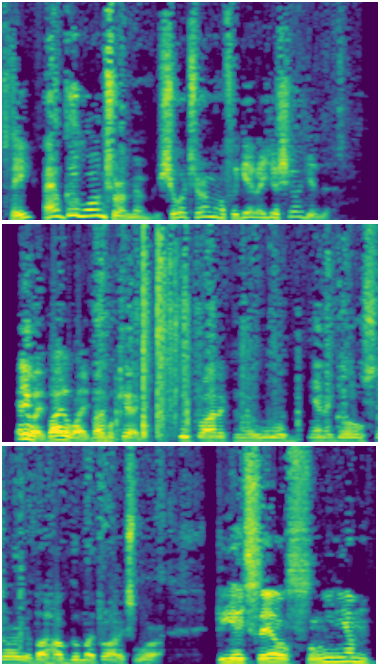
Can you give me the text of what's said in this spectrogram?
See, I have good long term memory. Short term, I'll forget I just showed you this. Anyway, by the Vitalite, Michael King, good product, and a little anecdotal story about how good my products were. BH Sales, Selenium,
